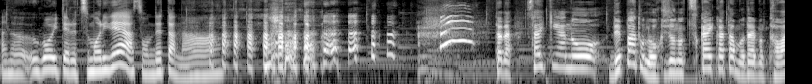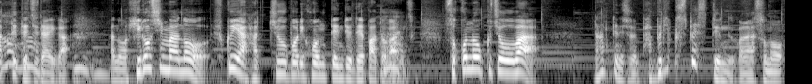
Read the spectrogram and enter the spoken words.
あの動いてるつもりで遊んでたな。ただ最近あのデパートの屋上の使い方もだいぶ変わってて時代が。あの広島の福屋八丁堀本店というデパートがあるんですけど、そこの屋上はなんて言うんでしょうねパブリックスペースっていうのかなその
